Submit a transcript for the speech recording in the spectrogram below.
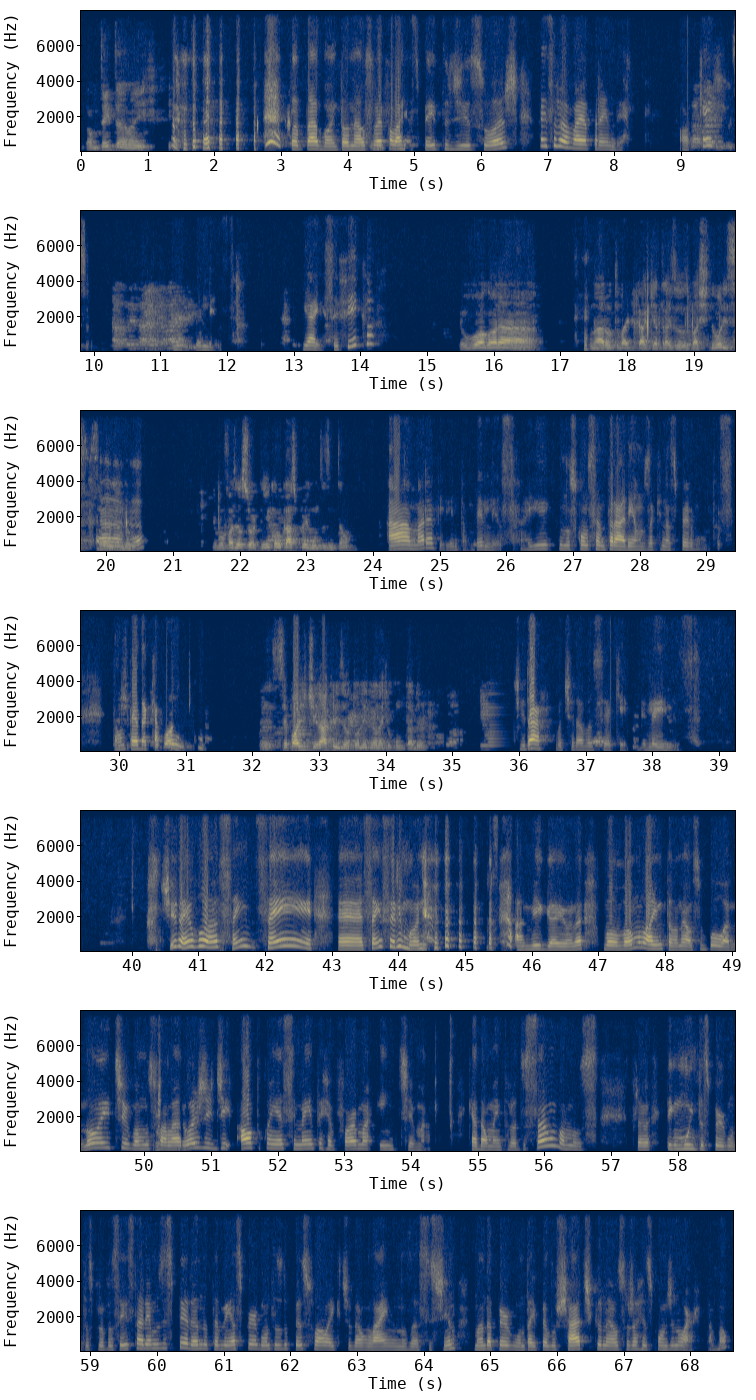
Estamos tentando aí. então tá bom. Então Nelson vai falar a respeito disso hoje. Aí você já vai aprender. Ok? Beleza. E aí, você fica? Eu vou agora. O Naruto vai ficar aqui atrás dos bastidores. Uhum. Eu vou fazer o sorteio e colocar as perguntas, então. Ah, maravilha. Então, beleza. Aí nos concentraremos aqui nas perguntas. Então, até daqui a pode, pouco. É, você pode tirar, Cris? Eu estou ligando aqui o computador. Tirar? Vou tirar você aqui. Beleza. Tirei o Juan, sem, sem, é, sem cerimônia. Amiga eu, né? Bom, vamos lá então, Nelson. Boa noite. Vamos falar hoje de autoconhecimento e reforma íntima. Quer dar uma introdução? Vamos. Pra... Tem muitas perguntas para você. Estaremos esperando também as perguntas do pessoal aí que estiver online nos assistindo. Manda pergunta aí pelo chat que o Nelson já responde no ar, tá bom?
